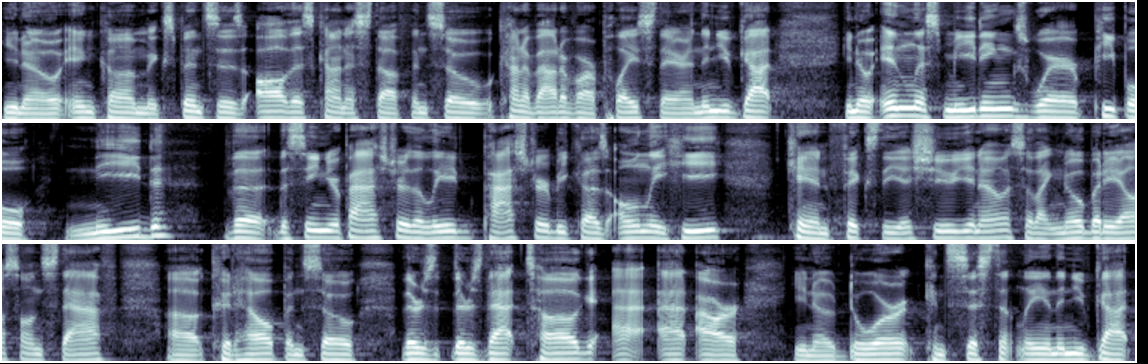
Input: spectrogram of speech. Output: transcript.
you know income, expenses, all this kind of stuff. And so, kind of out of our place there. And then you've got you know endless meetings where people need the the senior pastor, the lead pastor, because only he can fix the issue, you know. So like nobody else on staff uh, could help, and so there's there's that tug at, at, our you know door consistently, and then you've got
